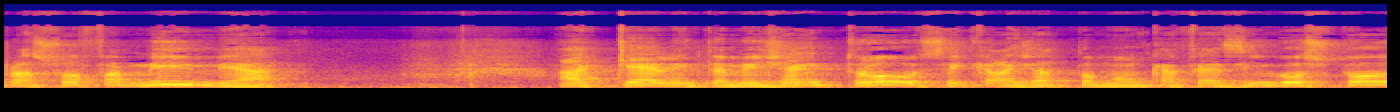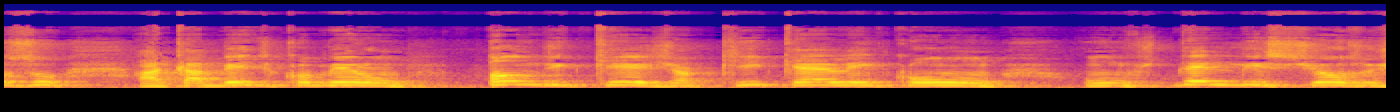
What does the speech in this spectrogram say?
para a sua família. Kelly também já entrou, sei que ela já tomou um cafezinho gostoso. Acabei de comer um pão de queijo aqui, Kelly, com uns deliciosos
